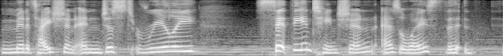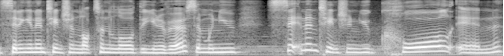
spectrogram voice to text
meditation and just really set the intention as always the setting an intention locks in the law of the universe. And when you set an intention you call in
